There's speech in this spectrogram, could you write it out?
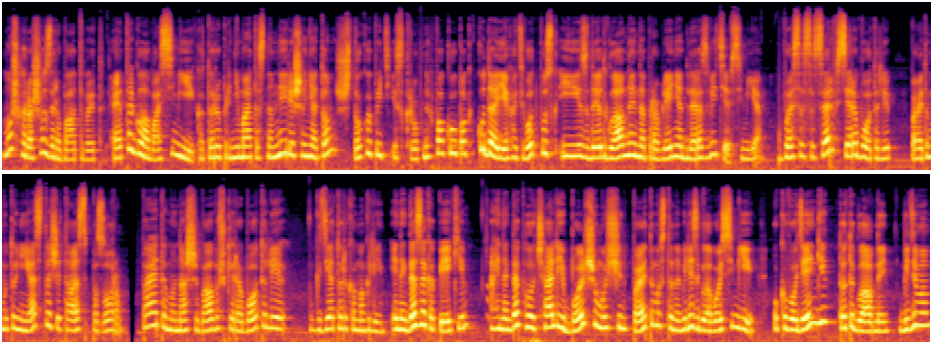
Муж хорошо зарабатывает. Это глава семьи, который принимает основные решения о том, что купить из крупных покупок, куда ехать в отпуск и задает главные направления для развития в семье. В СССР все работали, поэтому тунеядство считалось позором. Поэтому наши бабушки работали где только могли. Иногда за копейки, а иногда получали и больше мужчин, поэтому становились главой семьи. У кого деньги, тот и главный. Видимо,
